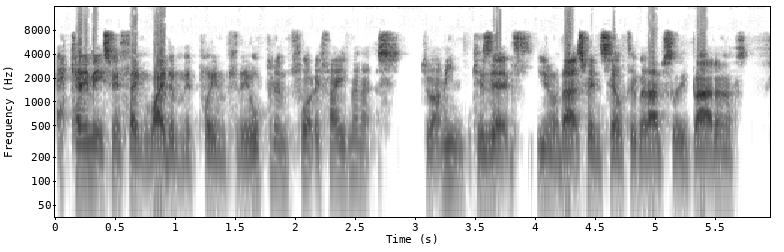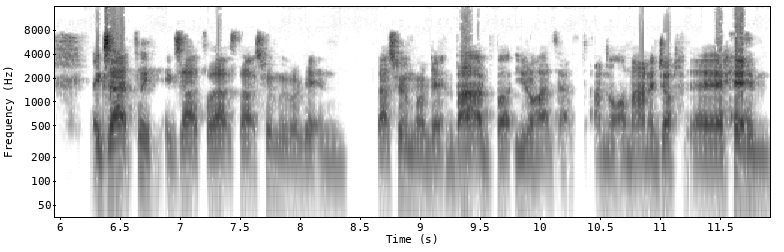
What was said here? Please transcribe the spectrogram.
It kind of makes me think, why didn't we play him for the opening 45 minutes? Do you know what I mean? Because it's you know that's when Celtic were absolutely battering us. Exactly, exactly. That's that's when we were getting that's when we are getting battered. But you know, I, am not a manager. Um,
